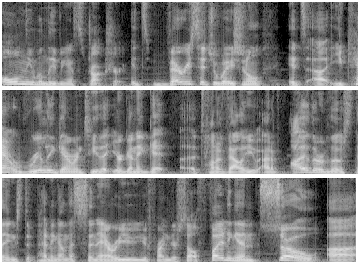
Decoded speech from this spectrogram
only when leaving a structure. It's very situational. It's uh you can't really guarantee that you're going to get a ton of value out of either of those things depending on the scenario you find yourself fighting in. So uh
